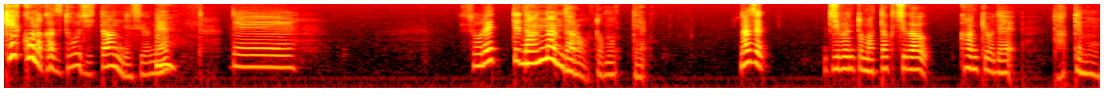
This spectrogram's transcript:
結構な数当時いたんですよね。でそれって何なんだろうと思ってなぜ自分と全く違う環境で立っても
